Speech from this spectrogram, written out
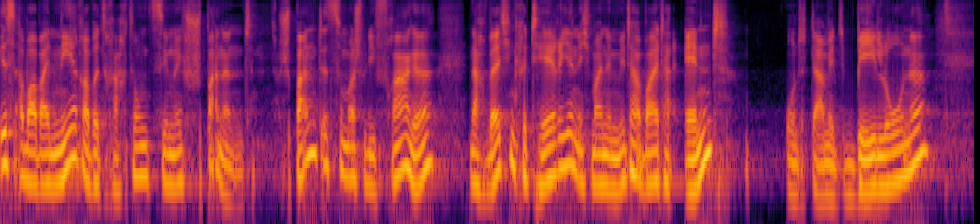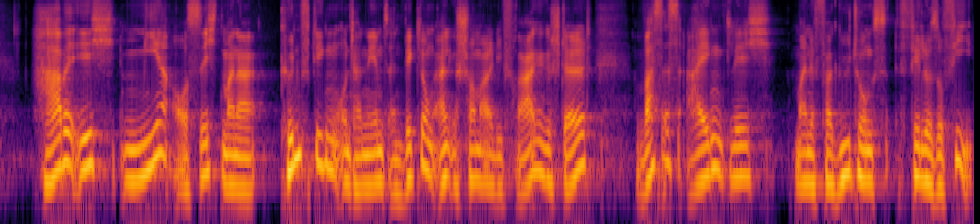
ist aber bei näherer Betrachtung ziemlich spannend. Spannend ist zum Beispiel die Frage, nach welchen Kriterien ich meine Mitarbeiter ent- und damit belohne, habe ich mir aus Sicht meiner künftigen Unternehmensentwicklung eigentlich schon mal die Frage gestellt, was ist eigentlich meine Vergütungsphilosophie?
